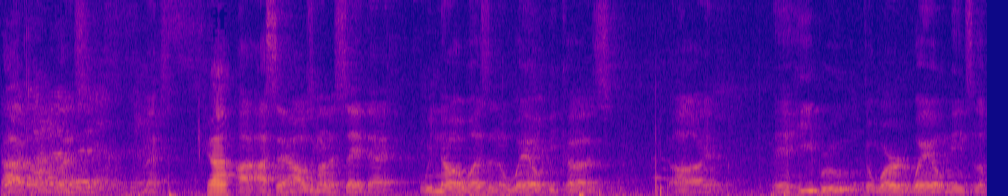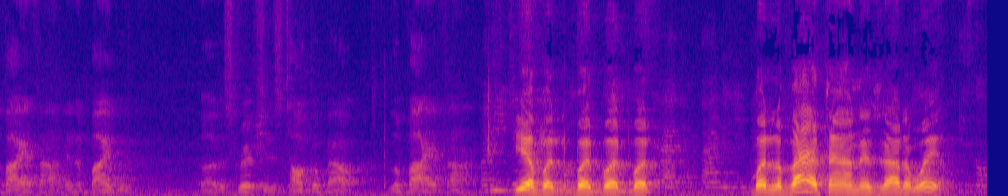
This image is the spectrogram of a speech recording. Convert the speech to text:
God don't bless mess. Yeah. I, I said I was gonna say that we know it wasn't a whale because uh, in Hebrew the word whale means leviathan. In the Bible, uh, the scriptures talk about leviathan. But Yeah, said but- but- but- but- said I can find it in But Matthew. Leviathan is not a whale. He's gonna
